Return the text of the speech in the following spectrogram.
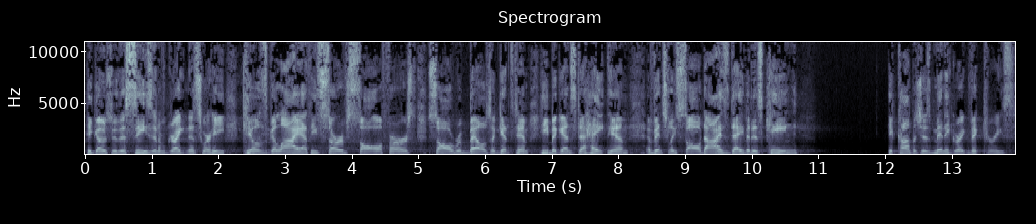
He goes through this season of greatness where he kills Goliath. He serves Saul first. Saul rebels against him. He begins to hate him. Eventually, Saul dies. David is king. He accomplishes many great victories.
